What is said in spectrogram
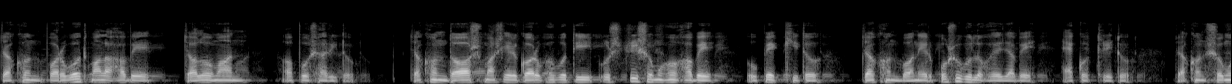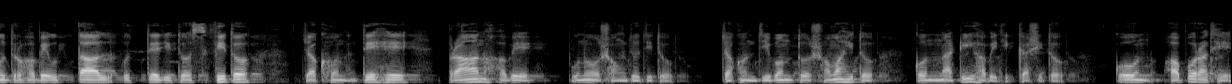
যখন পর্বতমালা হবে চলমান অপসারিত যখন দশ মাসের গর্ভবতী উষ্ট্রীসমূহ হবে, উপেক্ষিত, যখন বনের পশুগুলো হয়ে যাবে, একত্রিত। যখন সমুদ্র হবে উত্তাল, উত্তেজিত, স্ফীত, যখন দেহে প্রাণ হবে পুনঃ সংযোজিত যখন জীবন্ত, সমাহিত, কন্যাটি হবে জিজ্ঞাসিত, কোন অপরাধে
